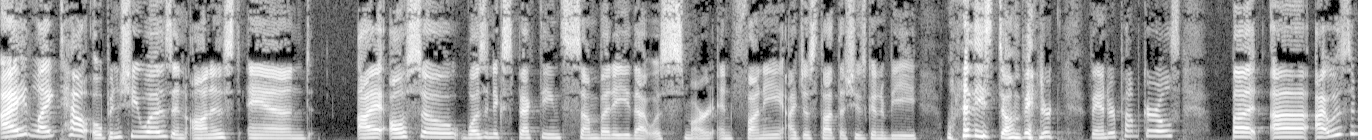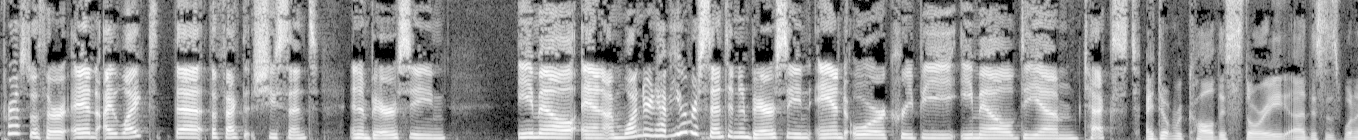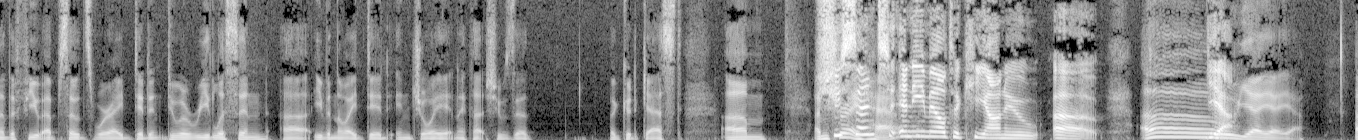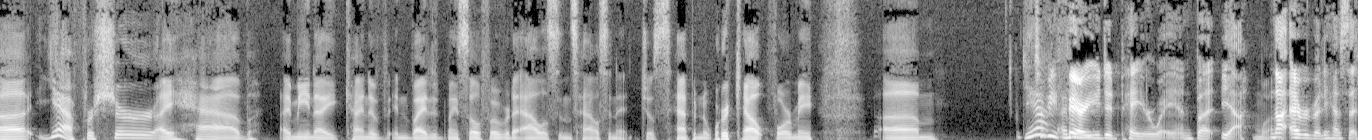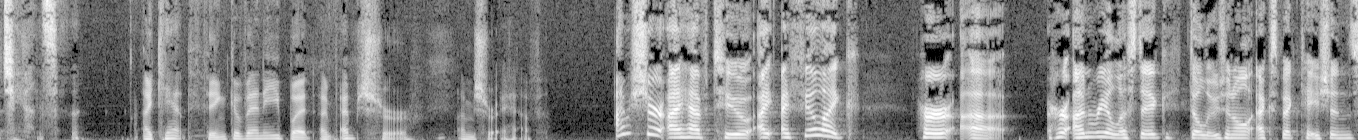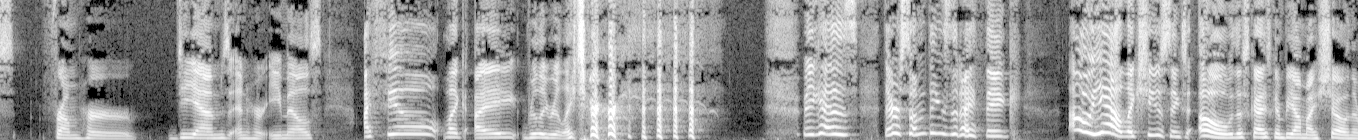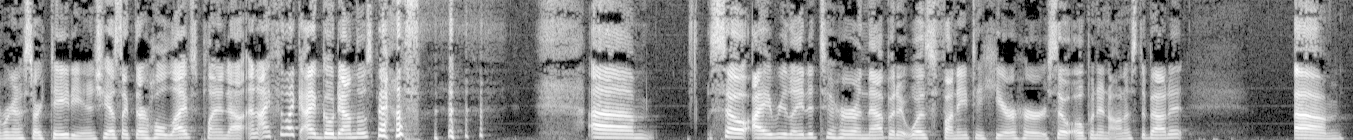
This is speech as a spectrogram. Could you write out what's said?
I liked how open she was and honest, and I also wasn't expecting somebody that was smart and funny. I just thought that she was going to be one of these dumb Vander Vanderpump girls. But uh, I was impressed with her, and I liked that the fact that she sent an embarrassing email. And I'm wondering, have you ever sent an embarrassing and or creepy email, DM, text? I don't recall this story. Uh, this is one of the few episodes where I didn't do a re-listen, uh, even though I did enjoy it, and I thought she was a a good guest. Um, I'm she sure I sent an email to Keanu. Uh, Oh, Yeah. yeah, yeah, yeah. Uh, yeah, for sure I have. I mean, I kind of invited myself over to Alison's house, and it just happened to work out for me. Um, yeah, to be I fair, mean, you did pay your way in, but yeah, Well. not everybody has that chance. I can't think of any, but I'm, I'm sure. I'm sure I have. I'm sure I have too. I, I feel like her uh her unrealistic delusional expectations from her DMs and her emails. I feel like I really relate to her. because there are some things that I think Oh yeah, like she just thinks, "Oh, this guy's going to be on my show and then we're going to start dating." And she has like their whole lives planned out. And I feel like I go down those paths. um so I related to her on that, but it was funny to hear her so open and honest about it. Um,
